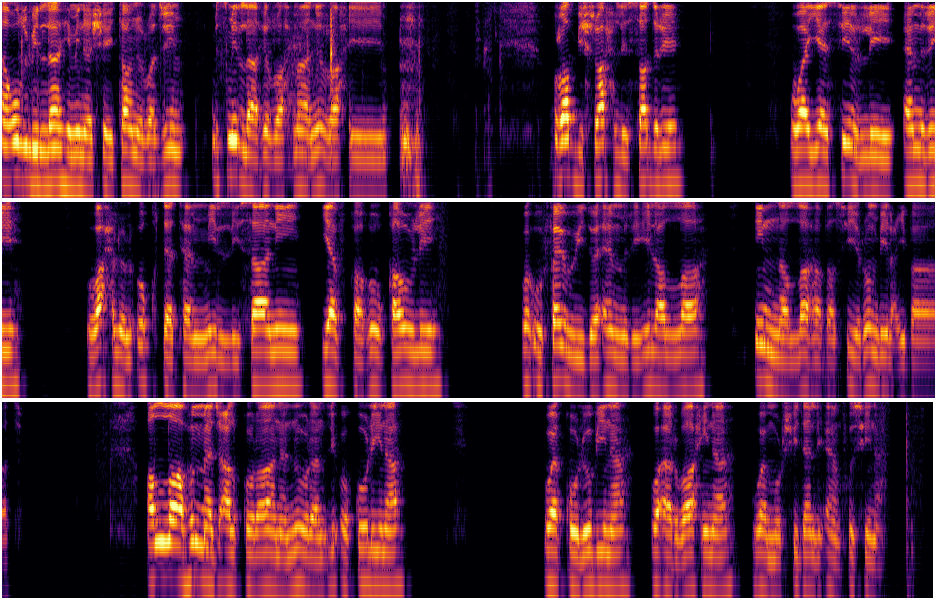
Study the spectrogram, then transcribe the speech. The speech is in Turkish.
Euzu billahi mineşşeytanirracim. Bismillahirrahmanirrahim. Rabbi şrah li sadri ve yesir li emri ve hlul ukdeten min lisani yefkahu kavli ve ufevvidu emri ilallah innallaha basirun bil ibad. Allahümme ec'al Kur'anen nuren li ukulina ve kulubina ve murşiden li enfusina.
